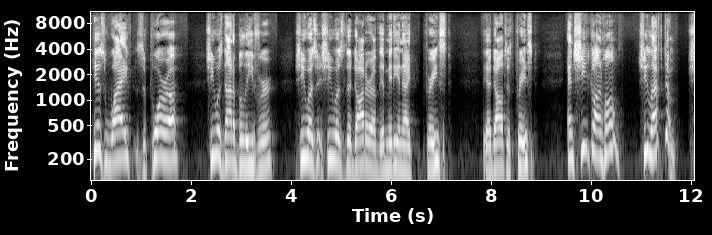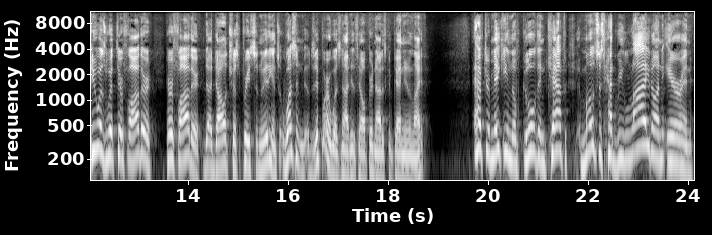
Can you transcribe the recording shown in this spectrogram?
His wife, Zipporah, she was not a believer. She was, she was the daughter of the Midianite priest, the idolatrous priest. And she'd gone home. She left him. She was with her father her father, the idolatrous priest of the Midian, wasn't Zipporah was not his helper, not his companion in life. After making the golden calf, Moses had relied on Aaron.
